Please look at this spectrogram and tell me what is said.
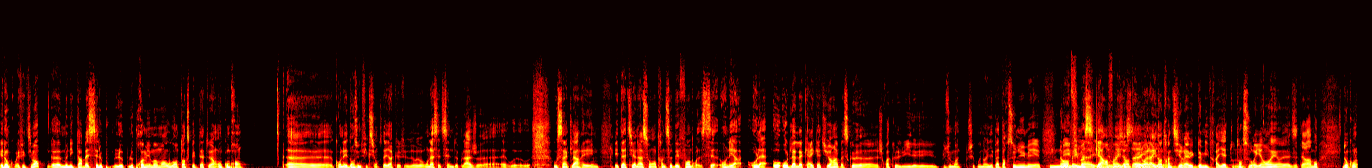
Et donc effectivement, Monique Tarbès, c'est le, le le premier moment où en tant que spectateur on comprend euh, qu'on est dans une fiction. C'est-à-dire que euh, a cette scène de plage euh, où, où Sinclair et, et Tatiana sont en train de se défendre. On est au- au-delà de la caricature, hein, parce que je crois que lui, il est plus ou moins, je sais non, il est pas torse nu, mais, mais il fume un cigare. enfin, il, est en, voilà, il est en train de tirer avec deux mitraillettes tout en souriant, et, etc. Bon, donc on,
